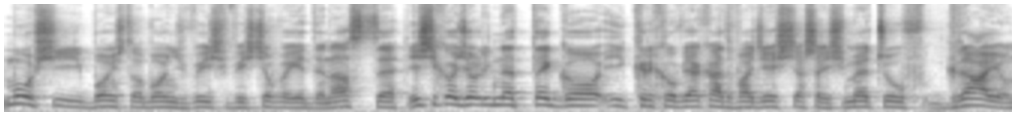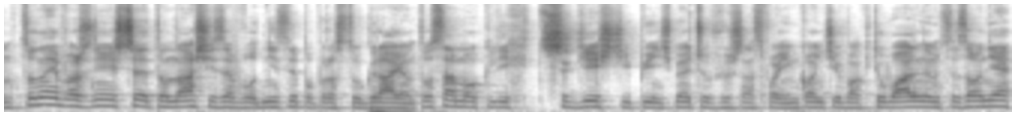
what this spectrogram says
musi bądź to bądź wyjść w wyjściowej 11. Jeśli chodzi o Linettego i Krychowiaka 26 meczów, grają. Co najważniejsze to nasi zawodnicy po prostu grają. To samo Klich 35 meczów już na swoim koncie w aktualnym sezonie.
